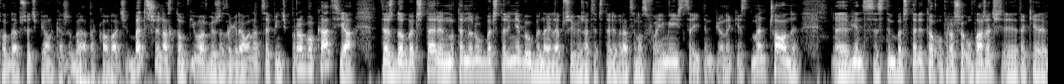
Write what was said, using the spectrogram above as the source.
podeprzeć pionka, żeby atakować. B3 nastąpiła, wieża zagrała na C5, prowokacja też do B4, no ten ruch B4 nie byłby najlepszy, wieża C4 wraca na swoje miejsce i ten pionek jest męczony, więc z tym B4 to proszę uważać, takie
